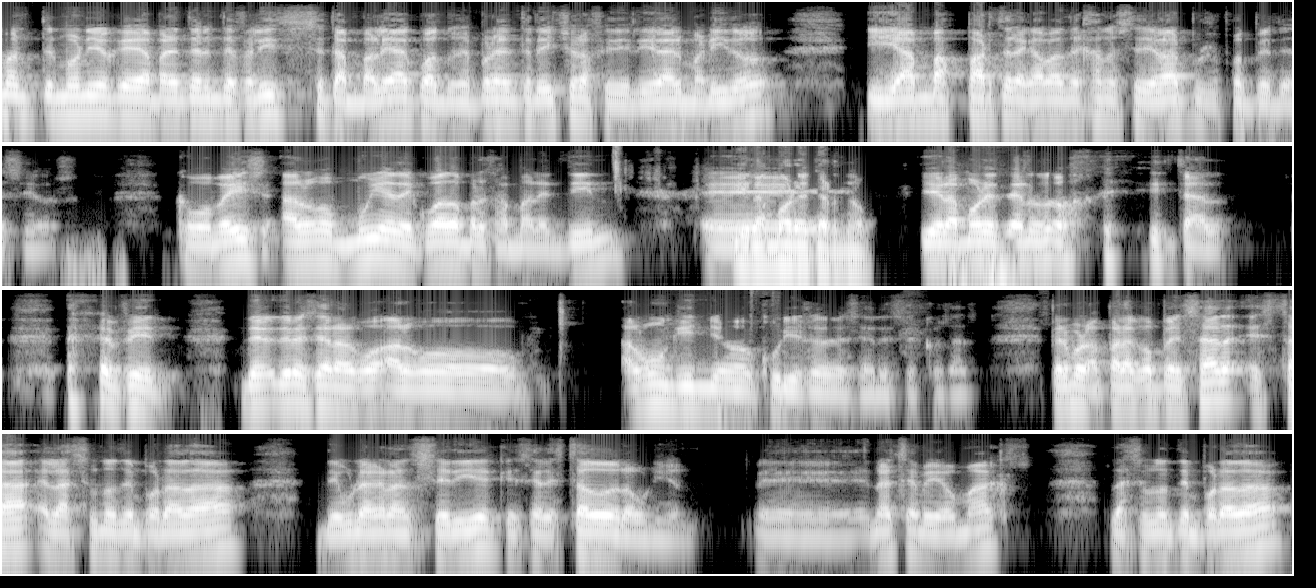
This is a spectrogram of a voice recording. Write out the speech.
matrimonio que aparentemente feliz se tambalea cuando se pone entredicho la fidelidad del marido y ambas partes le acaban dejándose llevar por sus propios deseos. Como veis, algo muy adecuado para San Valentín. y el amor eh, eterno. Y el amor eterno y tal. En fin, de- debe ser algo, algo, algún guiño curioso debe ser esas cosas. Pero bueno, para compensar está en la segunda temporada de una gran serie que es El Estado de la Unión. Eh, en HBO Max, la segunda temporada,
